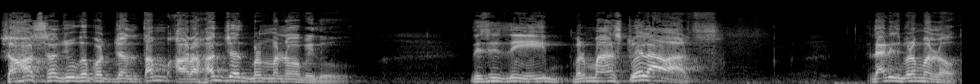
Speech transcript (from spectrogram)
Sahasra Juga Pajantam Arahajat Brahmano Vidu. This is the Brahma's 12 hours. That is Brahmalok.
